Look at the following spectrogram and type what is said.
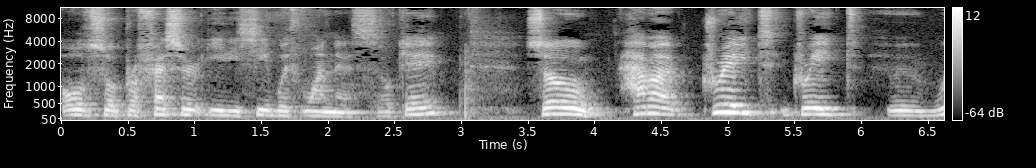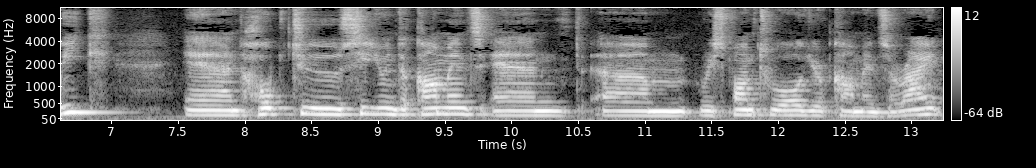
also Professor EDC with one S. Okay, so have a great, great week and hope to see you in the comments and um, respond to all your comments all right?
